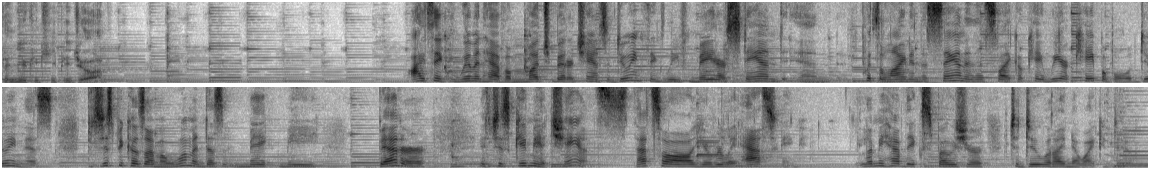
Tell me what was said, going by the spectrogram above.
then you can keep your job. I think women have a much better chance of doing things. We've made our stand and put the line in the sand and it's like, okay, we are capable of doing this. But just because I'm a woman doesn't make me better. It's just give me a chance. That's all you're really asking. Let me have the exposure to do what I know I can do.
